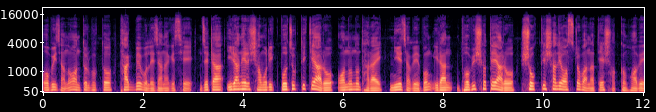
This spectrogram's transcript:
অভিযানও অন্তর্ভুক্ত থাকবে বলে জানা গেছে, যেটা ইরানের সামরিক প্রযুক্তিকে আরও অনন্য ধারায় নিয়ে যাবে এবং ইরান ভবিষ্যতে আরও শক্তিশালী অস্ত্র বানাতে সক্ষম হবে।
